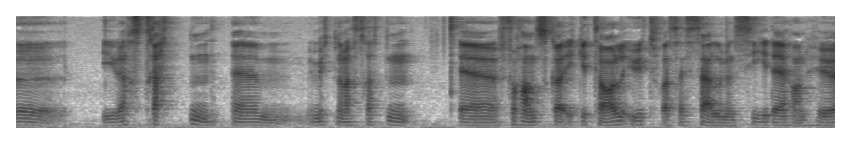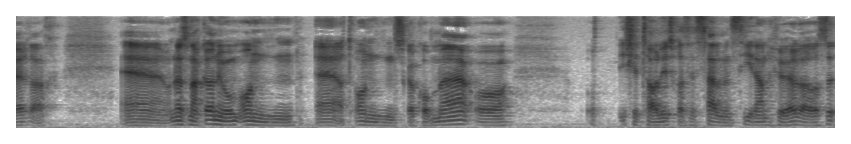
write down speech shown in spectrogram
uh, i vers 13, um, i midten av vers 13 eh, For han skal ikke tale ut fra seg selv, men si det han hører. Eh, og Da snakker han jo om ånden, eh, at ånden skal komme og, og ikke tale ut fra seg selv, men si det han hører. Og så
